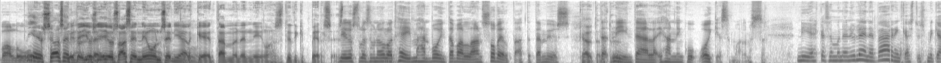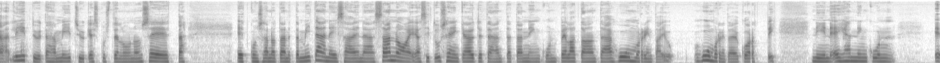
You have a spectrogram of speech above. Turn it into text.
valuu niin, jos se asente, jos, jos asenne on sen jälkeen mm. tämmöinen, niin onhan se tietenkin perseestä. Ja jos tulee sellainen olo, että hei, mähän voin tavallaan soveltaa tätä myös t- niin, täällä ihan niin kuin oikeassa maailmassa. Niin, ehkä semmoinen yleinen väärinkäsitys, mikä liittyy tähän MeToo-keskusteluun, on se, että et kun sanotaan, että mitään ei saa enää sanoa, ja sitten usein käytetään tätä, niin kun pelataan tämä huumorintaju, huumorintajukortti, niin eihän niin kun, e,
